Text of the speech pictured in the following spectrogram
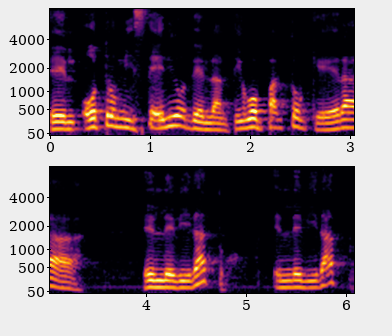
el otro misterio del antiguo pacto que era el levirato, el levirato.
